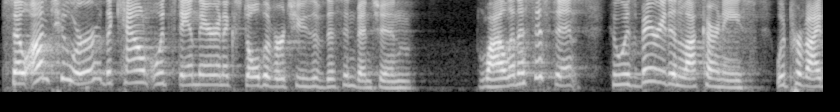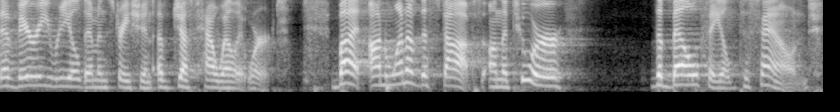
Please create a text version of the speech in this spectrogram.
So on tour, the count would stand there and extol the virtues of this invention, while an assistant who was buried in La Karnice would provide a very real demonstration of just how well it worked. But on one of the stops on the tour, the bell failed to sound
